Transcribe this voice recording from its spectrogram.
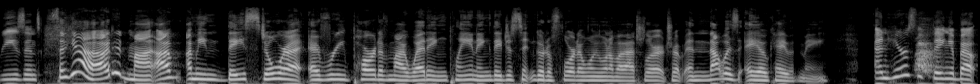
reasons. So yeah, I didn't mind. I, I mean, they still were at every part of my wedding planning. They just didn't go to Florida when we went on my bachelorette trip, and that was a okay with me. And here's the thing about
